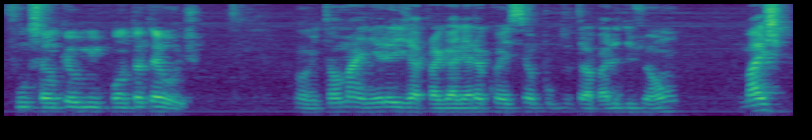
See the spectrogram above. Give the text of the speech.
função que eu me encontro até hoje. Bom, então maneira aí já para a galera conhecer um pouco do trabalho do João. Mas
